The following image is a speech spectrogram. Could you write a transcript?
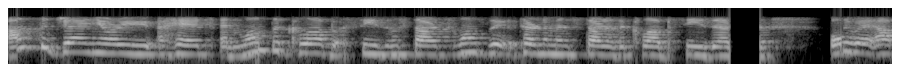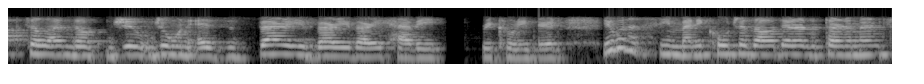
Once the January hits and once the club season starts, once the tournament started the club season, all the way up till end of June is very, very, very heavy recruiting period. You're going to see many coaches out there at the tournaments,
